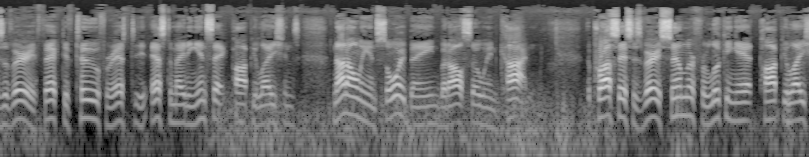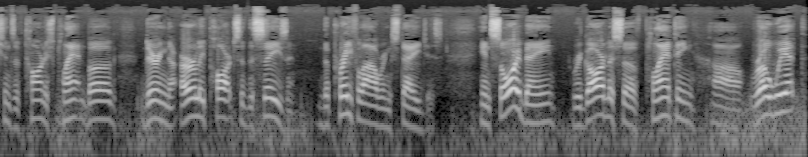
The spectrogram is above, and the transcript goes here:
is a very effective tool for esti estimating insect populations not only in soybean but also in cotton. The process is very similar for looking at populations of tarnished plant bug during the early parts of the season, the pre-flowering stages. In soybean, regardless of planting uh, row width,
